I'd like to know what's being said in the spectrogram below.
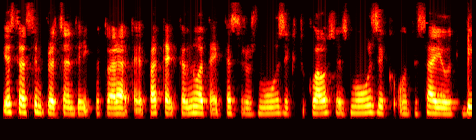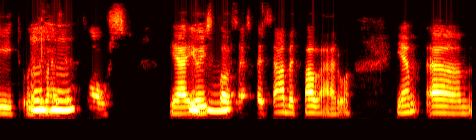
ja es tev simtprocentīgi pat varētu pateikt, tev noteikti tas ir uz mūziku, tu klausies mūziku un tu sajūti bīt un tu mm -hmm. vairs klaus, ja, jo mm -hmm. izklausās pēc tā, bet pavēro. Ja, um,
